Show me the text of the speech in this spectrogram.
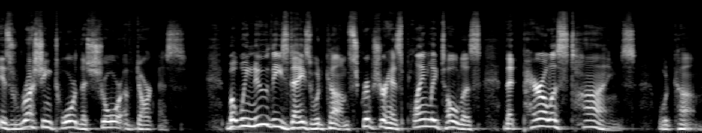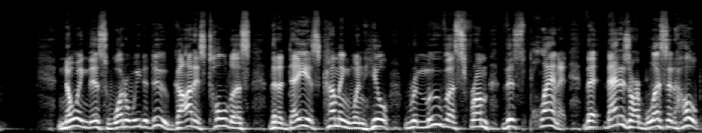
is rushing toward the shore of darkness. But we knew these days would come. Scripture has plainly told us that perilous times would come. Knowing this, what are we to do? God has told us that a day is coming when He'll remove us from this planet. That, that is our blessed hope.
